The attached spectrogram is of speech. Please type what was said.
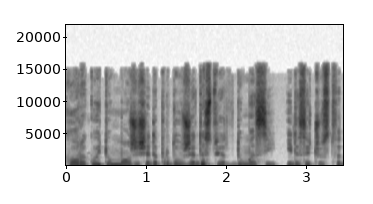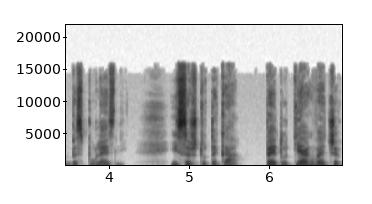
Хора, които можеше да продължат да стоят в дома си и да се чувстват безполезни. И също така, пет от тях вече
